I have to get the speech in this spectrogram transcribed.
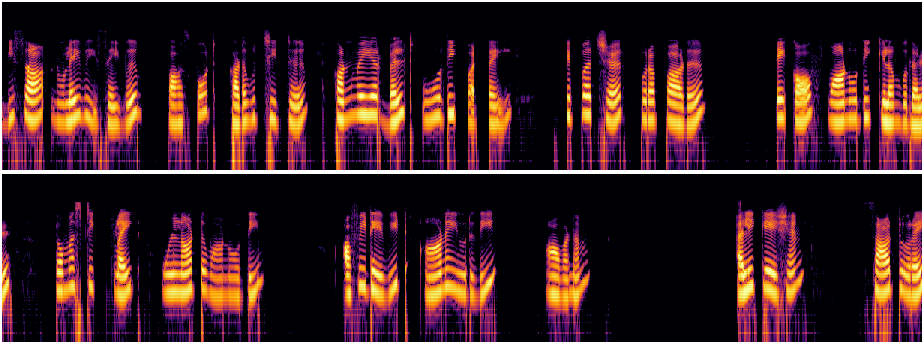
விசா நுழைவு இசைவு பாஸ்போர்ட் கடவுச்சீட்டு கன்வேயர் பெல்ட் ஊர்தி பட்டை டிப்பர்ச்சர் புறப்பாடு டேக் ஆஃப் வானூர்தி கிளம்புதல் டொமஸ்டிக் ஃப்ளைட் உள்நாட்டு வானூர்தி அஃபிடேவிட் ஆணையுறுதி ஆவணம் அலிகேஷன் சாட்டுரை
